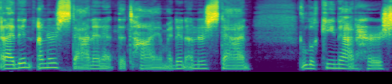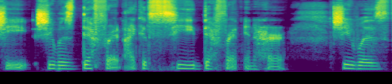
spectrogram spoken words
and I didn't understand it at the time. I didn't understand. Looking at her, she she was different. I could see different in her. She was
